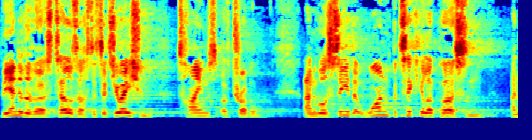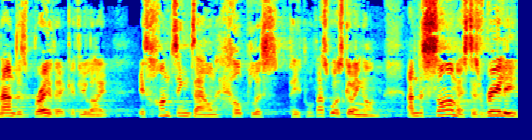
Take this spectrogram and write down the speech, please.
The end of the verse tells us the situation times of trouble. And we'll see that one particular person, Anders Breivik, if you like, is hunting down helpless people. That's what's going on. And the psalmist is really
